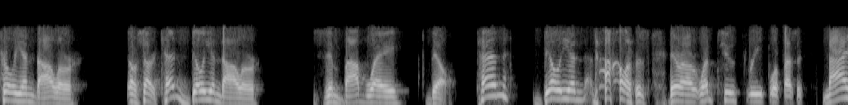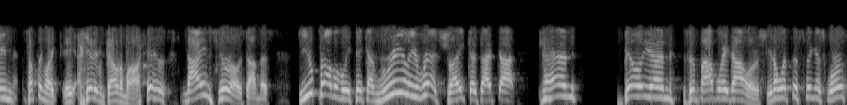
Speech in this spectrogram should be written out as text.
trillion dollar. Oh, sorry, ten billion dollar Zimbabwe bill. Ten billion dollars. There are one, two, three, four, five, six, nine, something like I can't even count them all. nine zeros on this. You probably think I'm really rich, right? Because I've got ten billion Zimbabwe dollars. You know what this thing is worth?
